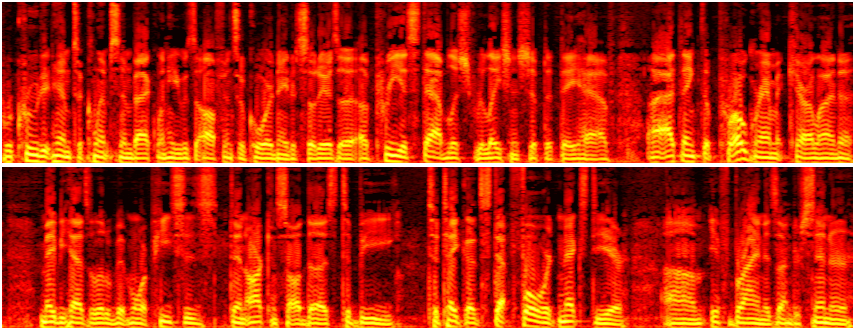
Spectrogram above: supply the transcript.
recruited him to Clemson back when he was the offensive coordinator. So there's a, a pre-established relationship that they have. Uh, I think the program at Carolina maybe has a little bit more pieces than Arkansas does to be to take a step forward next year. Um, if Brian is under center,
